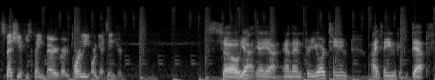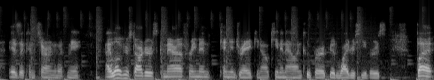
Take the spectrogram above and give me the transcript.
especially if he's playing very, very poorly or gets injured. So yeah, yeah, yeah. And then for your team, I think depth is a concern with me. I love your starters Kamara, Freeman, Kenyon Drake, you know, Keenan Allen, Cooper, good wide receivers. But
